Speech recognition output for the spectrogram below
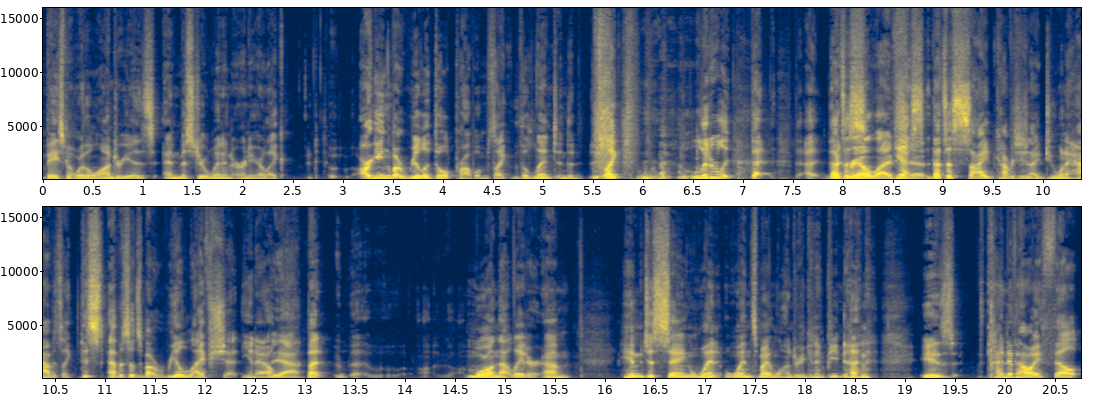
basement where the laundry is and Mr. Hyunh and Ernie are like arguing about real adult problems like the lint and the like r- literally that uh, that's Like a real life yes shit. that's a side conversation i do want to have it's like this episode's about real life shit you know Yeah. but uh, more on that later um him just saying when when's my laundry gonna be done is kind of how i felt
